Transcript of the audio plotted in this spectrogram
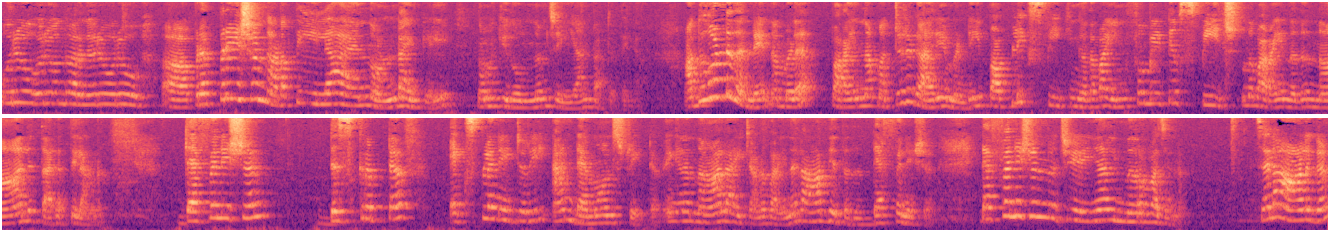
ഒരു ഒരു എന്താ പറയുക ഒരു ഒരു പ്രിപ്പറേഷൻ നടത്തിയില്ല എന്നുണ്ടെങ്കിൽ നമുക്കിതൊന്നും ചെയ്യാൻ പറ്റത്തില്ല. അതുകൊണ്ട് തന്നെ നമ്മൾ പറയുന്ന മറ്റൊരു കാര്യമുണ്ട്. ഈ പബ്ലിക് സ്പീക്കിംഗ് അഥവാ ഇൻഫോർമേറ്റീവ് സ്പീച്ച് എന്ന് പറയുന്നത് നാല് തരത്തിലാണ്. Definition descriptive explanatory and demonstrative ഇങ്ങനെ നാലായിട്ടാണ് പറയുന്നത്. ആദ്യത്തത് ഡെഫിനിഷൻ ഡെഫിനിഷൻ എന്ന് വെച്ച് കഴിഞ്ഞാൽ നിർവചനം. ചില ആളുകൾ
